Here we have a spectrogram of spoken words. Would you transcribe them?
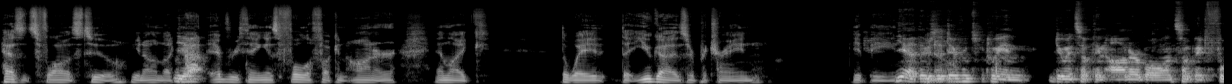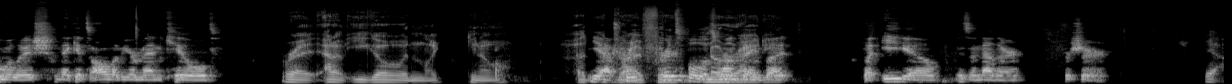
has its flaws too you know and like Yeah. not everything is full of fucking honor and like the way that you guys are portraying it being Yeah, there's you a difference between doing something honorable and something foolish that gets all of your men killed. right out of ego and like you know a, Yeah, a prin- for principle is one thing, but but ego is another for sure. Yeah.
